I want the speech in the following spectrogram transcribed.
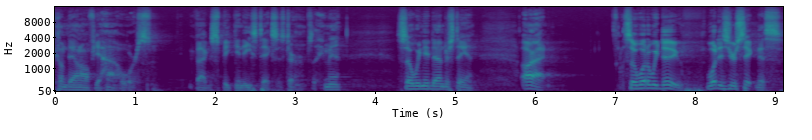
come down off your high horse, if I can speak in East Texas terms. Amen. So we need to understand. All right. So what do we do? What is your sickness?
